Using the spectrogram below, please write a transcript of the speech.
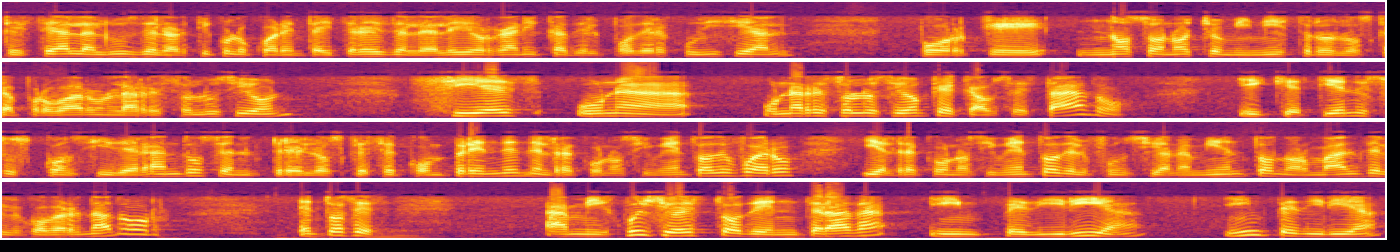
esté a la luz del artículo 43 de la Ley Orgánica del Poder Judicial, porque no son ocho ministros los que aprobaron la resolución, sí es una, una resolución que causa Estado y que tiene sus considerandos entre los que se comprenden el reconocimiento de fuero y el reconocimiento del funcionamiento normal del gobernador. Entonces, a mi juicio esto de entrada impediría, impediría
